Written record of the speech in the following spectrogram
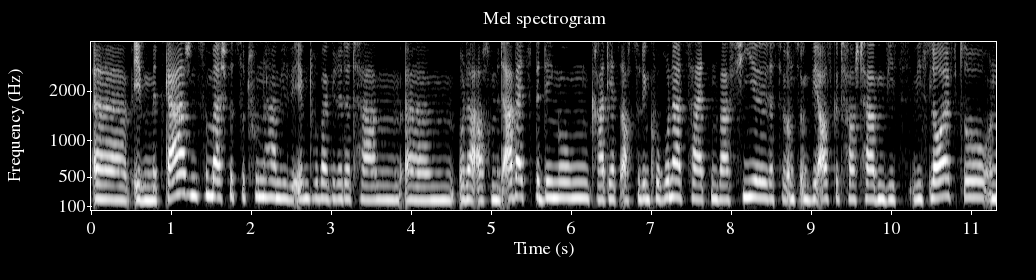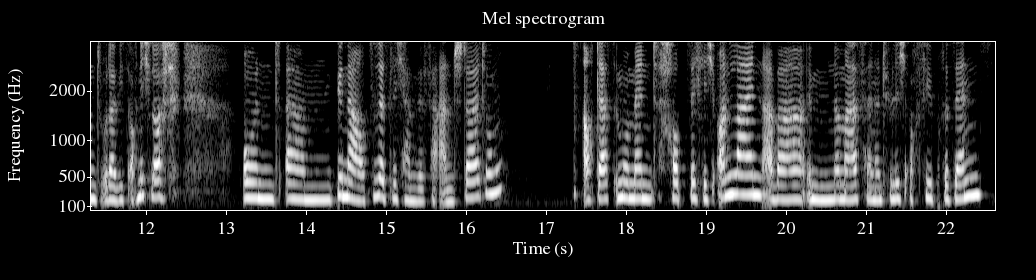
äh, eben mit Gagen zum Beispiel zu tun haben, wie wir eben drüber geredet haben, ähm, oder auch mit Arbeitsbedingungen. Gerade jetzt auch zu den Corona-Zeiten war viel, dass wir uns irgendwie ausgetauscht haben, wie es läuft so und oder wie es auch nicht läuft. Und ähm, genau, zusätzlich haben wir Veranstaltungen. Auch das im Moment hauptsächlich online, aber im Normalfall natürlich auch viel Präsenz.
